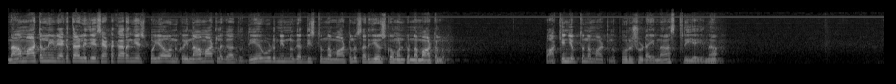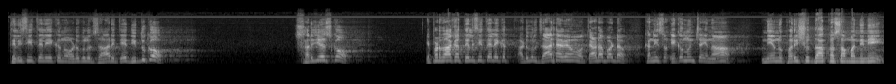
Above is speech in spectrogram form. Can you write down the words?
నా మాటల్ని వెగతాళి చేసి ఎటకారం చేసి పోయావు అనుకో ఈ నా మాటలు కాదు. దేవుడు నిన్ను గద్దిస్తున్న మాటలు సరి చేసుకోమంటున్న మాటలు. వాక్యం చెప్తున్న మాటలు పురుషుడైనా స్త్రీ అయినా. తెలిసి తెలియకను అడుగులు జారితే దిద్దుకో. సరి చేసుకో. ఇప్పటిదాకా తెలిసి తెలియక అడుగులు జారావేమో తేడా పడ్డావు. కనీసం ఇక నుంచైనా నేను పరిశుద్ధాత్మ సంబంధిని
